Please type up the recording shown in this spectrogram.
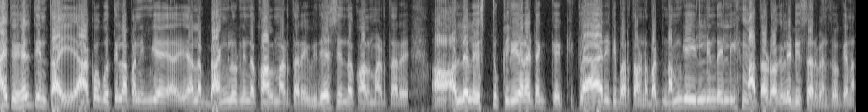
ಆಯ್ತು, ಹೇಳ್ತೀನಿ ತಾಯಿ. ಯಾಕೋ ಗೊತ್ತಿಲ್ಲಪ್ಪ, ನಿಮಗೆ ಎಲ್ಲ ಬ್ಯಾಂಗ್ಳೂರಿನಿಂದ ಕಾಲ್ ಮಾಡ್ತಾರೆ, ವಿದೇಶದಿಂದ ಕಾಲ್ ಮಾಡ್ತಾರೆ. ಅಲ್ಲೆಲ್ಲ ಎಷ್ಟು ಕ್ಲಿಯರ್ ಆಗಿ ಕ್ಲಾರಿಟಿ ಬರ್ತಾ ಉಂಟು. ಬಟ್ ನಮಗೆ ಇಲ್ಲಿಂದ ಇಲ್ಲಿಗೆ ಮಾತಾಡುವಾಗಲೇ ಡಿಸ್ಟರ್ಬೆನ್ಸ್ ಓಕೆನಾ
